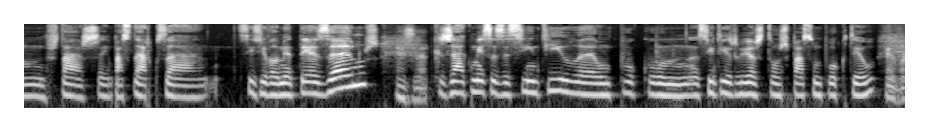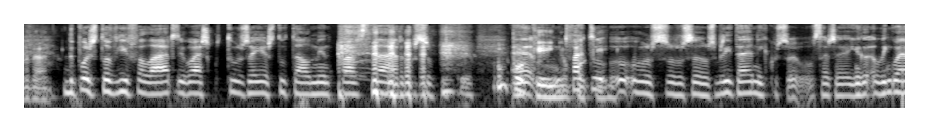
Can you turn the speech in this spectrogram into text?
um, estás em Passo de Arcos há sensivelmente 10 anos, Exato. que já começas a senti-la um pouco, a sentir este um espaço um pouco teu. É verdade. Depois de te ouvir falar, eu acho que tu já és totalmente passo de arcos. Porque, um pouquinho, uh, de facto, pouquinho. Os, os, os, britânicos, ou seja, a língua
